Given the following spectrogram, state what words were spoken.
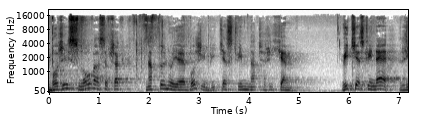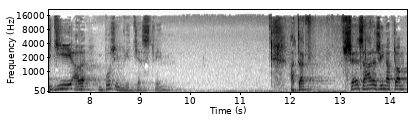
Boží smlouva se však naplňuje božím vítězstvím nad hříchem. Vítězství ne lidí, ale božím vítězstvím. A tak vše záleží na tom,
